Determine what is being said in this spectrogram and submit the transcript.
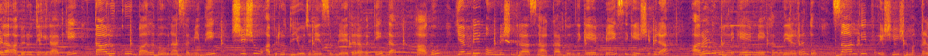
ಮಕ್ಕಳ ಅಭಿವೃದ್ಧಿ ಇಲಾಖೆ, ತಾಲೂಕು ಬಾಲಭವನ ಸಮಿತಿ, ಶಿಶು ಅಭಿವೃದ್ಧಿ ಯೋಜನೆ ಸುಳ್ಯ ಇದರ ವತಿಯಿಂದ ಹಾಗೂ ಎಂಬಿ ಫೌಂಡೇಶನ್ರ ಸಹಕಾರದೊಂದಿಗೆ ಬೇಸಿಗೆ ಶಿಬಿರ ಅರಳು ಮಲ್ಲಿಗೆ ಮೇ ಹದಿನೇಳರಂದು ಸಾಂದೀಪ್ ವಿಶೇಷ ಮಕ್ಕಳ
